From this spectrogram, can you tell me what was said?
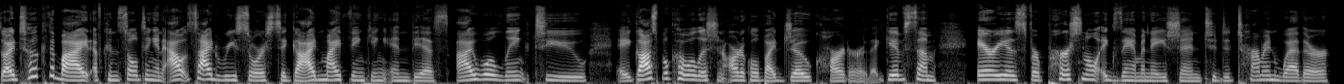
So I took the bite of consulting an outside resource to guide my thinking in this. I will link to a Gospel Coalition article by Joe Carter that gives some areas for personal examination to determine whether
